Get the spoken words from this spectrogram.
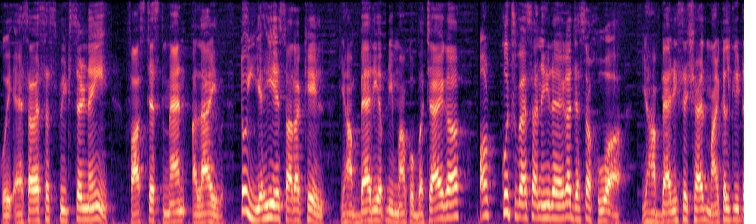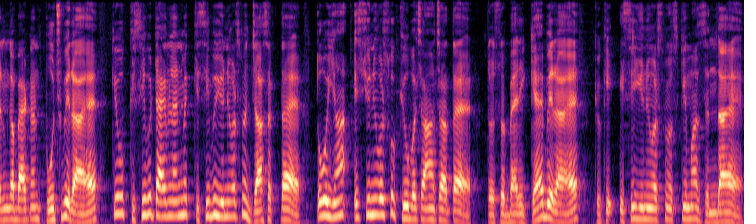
कोई ऐसा वैसा स्पीडस्टर नहीं फास्टेस्ट मैन अलाइव तो यही है सारा खेल। यहाँ बैरी अपनी माँ को बचाएगा और कुछ वैसा नहीं रहेगा जैसा हुआ। यहाँ बैरी से शायद माइकल कीटन का बैटमैन पूछ भी रहा है कि वो किसी भी टाइमलाइन में किसी भी यूनिवर्स में जा सकता है तो वो यहाँ इस यूनिवर्स को क्यों बचाना चाहता है? तो इस पर बैरी कह भी रहा है क्योंकि इसी यूनिवर्स में उसकी माँ ज़िंदा है।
